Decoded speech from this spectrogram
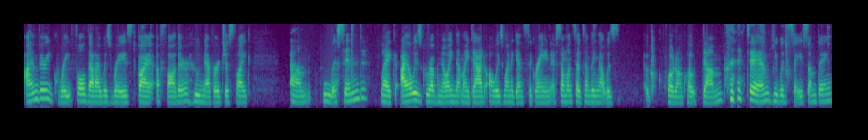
I'm very grateful that I was raised by a father who never just like um, listened. Like, I always grew up knowing that my dad always went against the grain. If someone said something that was quote unquote dumb to him, he would say something,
